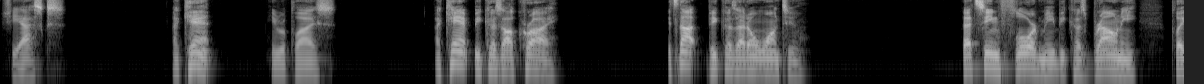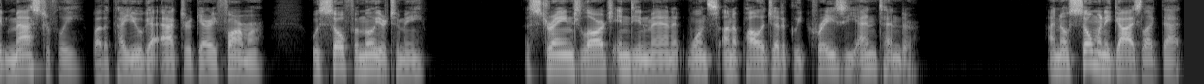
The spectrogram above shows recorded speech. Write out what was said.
She asks. I can't, he replies. I can't because I'll cry. It's not because I don't want to. That scene floored me because Brownie, played masterfully by the Cayuga actor Gary Farmer, was so familiar to me. A strange, large Indian man at once unapologetically crazy and tender. I know so many guys like that.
